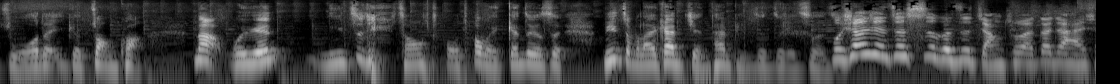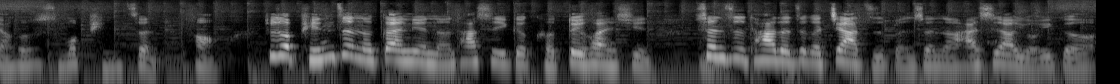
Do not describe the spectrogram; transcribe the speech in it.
浊的一个状况。那委员，您自己从头到尾跟这个事，你怎么来看减碳凭证这个事？我相信这四个字讲出来，大家还想说是什么凭证啊？就说凭证的概念呢，它是一个可兑换性，甚至它的这个价值本身呢，还是要有一个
